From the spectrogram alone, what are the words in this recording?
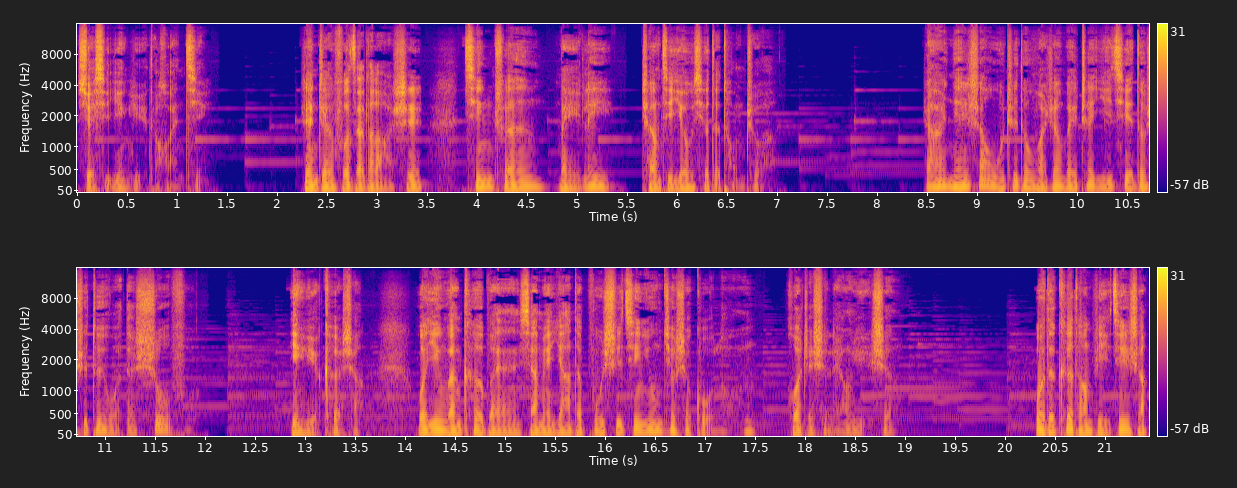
学习英语的环境，认真负责的老师，清纯美丽、成绩优秀的同桌。然而年少无知的我认为这一切都是对我的束缚。英语课上，我英文课本下面压的不是金庸就是古龙，或者是梁羽生。我的课堂笔记上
